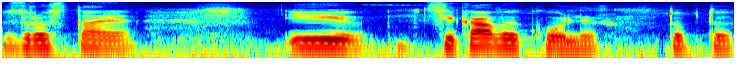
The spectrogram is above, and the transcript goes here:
зростає і цікавий колір. Тобто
